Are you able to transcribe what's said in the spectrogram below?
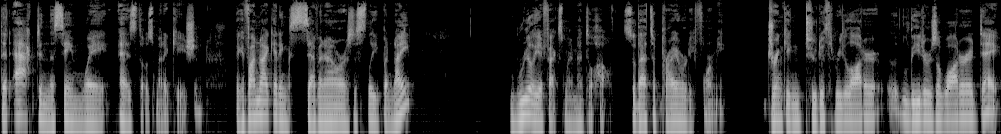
that act in the same way as those medication. Like if I'm not getting seven hours of sleep a night, really affects my mental health. So that's a priority for me. Drinking two to three liter, liters of water a day,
